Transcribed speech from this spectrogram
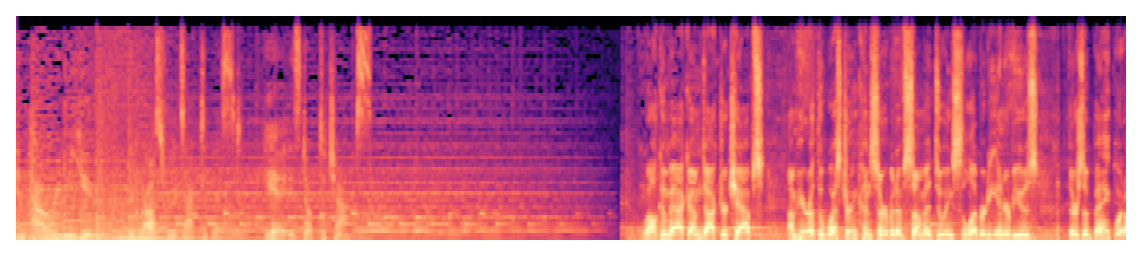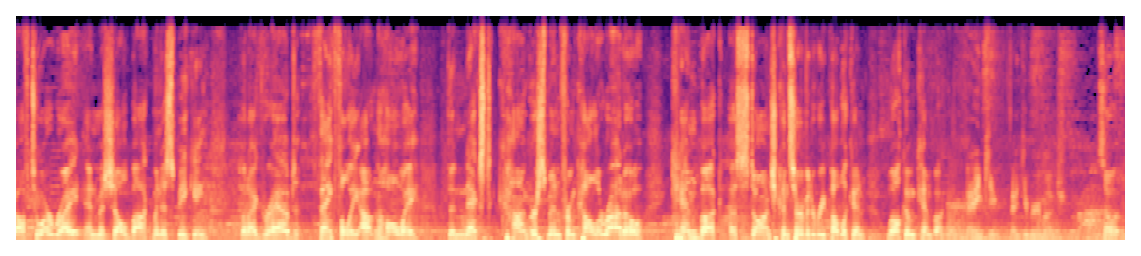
Empowering you, the grassroots activist. Here is Dr. Chaps. Welcome back. I'm Dr. Chaps. I'm here at the Western Conservative Summit doing celebrity interviews. There's a banquet off to our right, and Michele Bachmann is speaking. But I grabbed, thankfully, out in the hallway, the next congressman from Colorado, Ken Buck, a staunch conservative Republican. Welcome, Ken Buck. Thank you. Thank you very much. So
